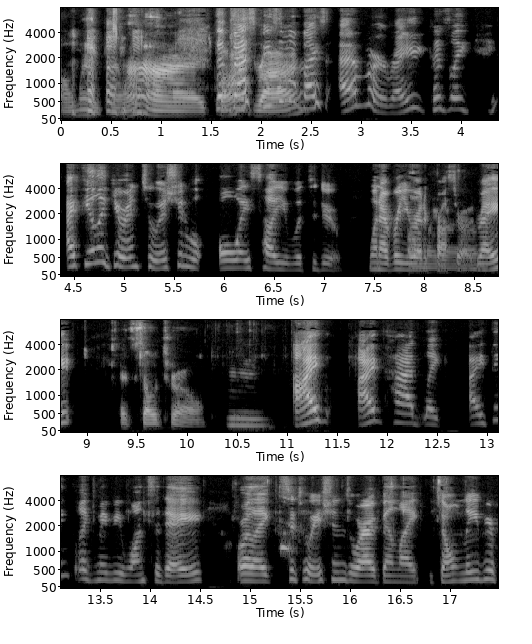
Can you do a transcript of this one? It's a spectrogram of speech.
Oh my god. The best piece of advice ever, right? Because like I feel like your intuition will always tell you what to do whenever you're Oh at a crossroad, God. right? It's so true. Mm. I've I've had like I think like maybe once a day or like situations where I've been like, don't leave your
